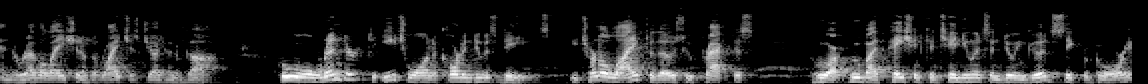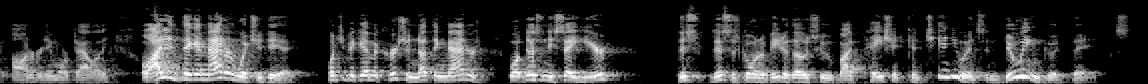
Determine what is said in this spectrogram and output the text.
and the revelation of the righteous judgment of God, who will render to each one according to his deeds, eternal life to those who practice who are who by patient continuance in doing good seek for glory, honor, and immortality. Oh, I didn't think it mattered what you did. Once you became a Christian, nothing matters. Well, doesn't he say here? This, this is going to be to those who by patient continuance in doing good things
